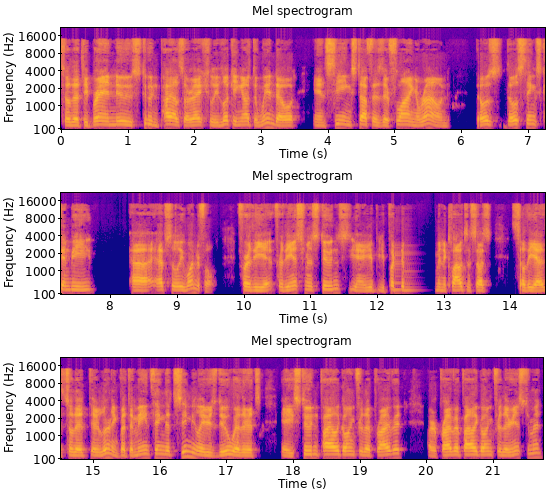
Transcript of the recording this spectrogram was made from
so that the brand new student pilots are actually looking out the window and seeing stuff as they're flying around. Those those things can be uh, absolutely wonderful for the for the instrument students. You know, you, you put them in the clouds and so it's, so the uh, so that they're learning. But the main thing that simulators do, whether it's a student pilot going for their private or a private pilot going for their instrument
